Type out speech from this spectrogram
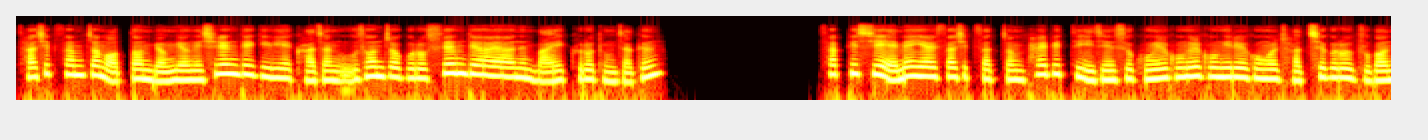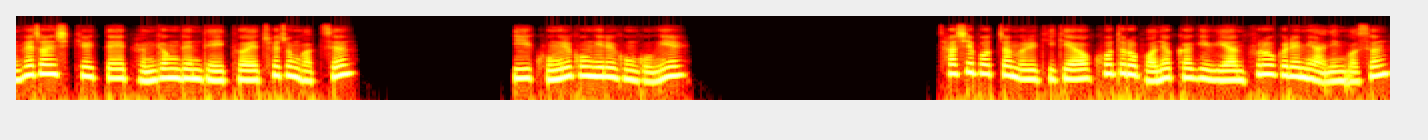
43점 어떤 명령이 실행되기 위해 가장 우선적으로 수행되어야 하는 마이크로 동작은? 4PC MAR 44.8비트 이진수 01010110을 좌측으로 두 번 회전시킬 때 변경된 데이터의 최종 값은? 2 01011001 45점을 기계어 코드로 번역하기 위한 프로그램이 아닌 것은?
